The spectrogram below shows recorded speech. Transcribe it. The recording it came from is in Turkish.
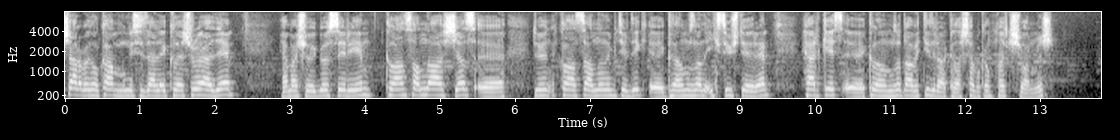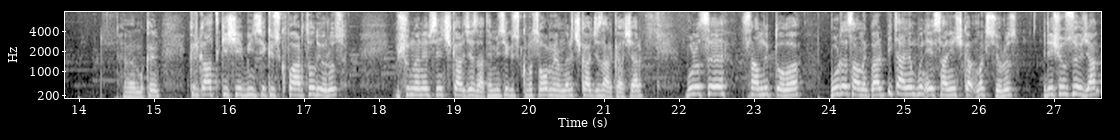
Arkadaşlar ben Okan bugün sizlerle Clash Royale'de hemen şöyle göstereyim. Klan sandığı açacağız. Ee, dün klan sandığını bitirdik. Ee, klanımızın adı X3 DR. Herkes e, klanımıza davetlidir arkadaşlar. Bakalım kaç kişi varmış. Hemen bakalım. 46 kişiye 1800 kupa artı alıyoruz. Bir şunların hepsini çıkaracağız zaten. 1800 kupası olmayanları çıkaracağız arkadaşlar. Burası sandık dolu. Burada sandık var. Bir tane bugün efsaneyi çıkartmak istiyoruz. Bir de şunu söyleyeceğim.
